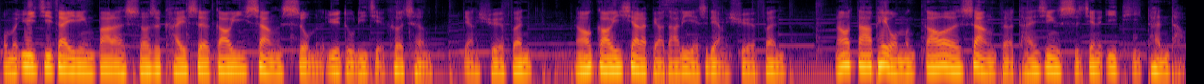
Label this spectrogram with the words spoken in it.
我们预计在一零八的时候是开设高一上是我们的阅读理解课程两学分，然后高一下的表达力也是两学分，然后搭配我们高二上的弹性实践的议题探讨，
